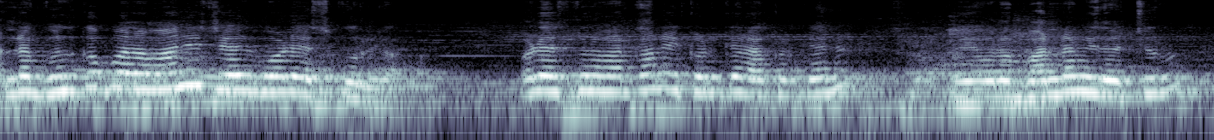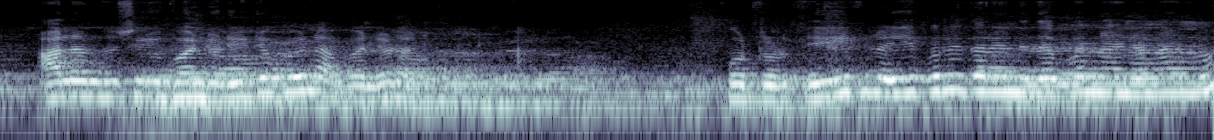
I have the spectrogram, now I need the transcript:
అంటే గుంతుకపోదామని చేతి ఓడేసుకుర్రు ఇక. ఓడేసుకున్న వరకు ఇక్కడికి వెళ్ళి అక్కడికి వెళ్ళి ఎవరో బండ మీద వచ్చారు. వాళ్ళని చూసి ఈ బండి ఇటు పోయింది ఆ బండి కొట్టుడు. ఈ పిల్ల ఈ పిల్ల దెబ్బలు నాయన నన్ను?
